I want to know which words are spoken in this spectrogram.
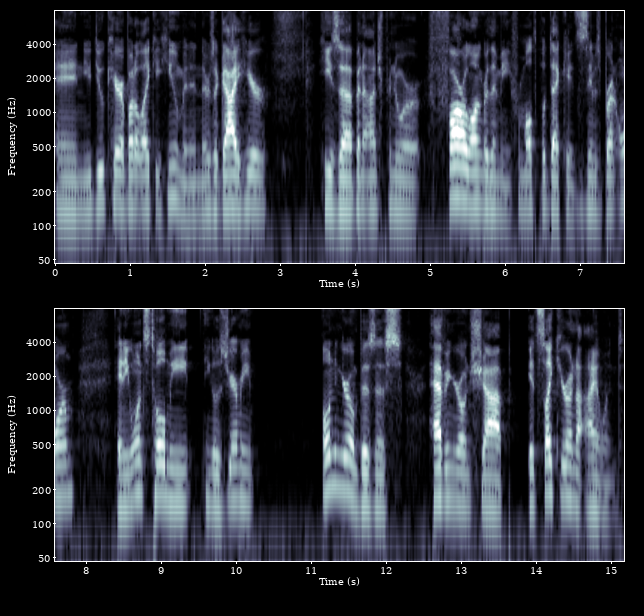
and you do care about it like a human. And there's a guy here. He's uh, been an entrepreneur far longer than me for multiple decades. His name is Brent Orm. And he once told me, he goes, Jeremy, owning your own business, having your own shop, it's like you're on an island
